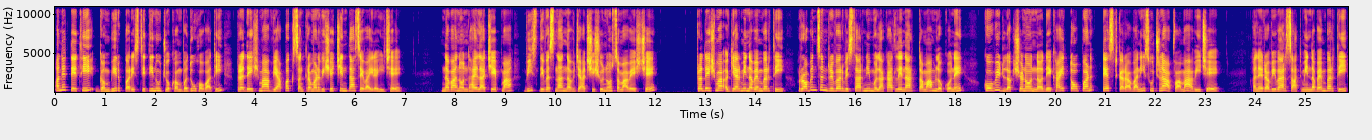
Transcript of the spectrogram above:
અને તેથી ગંભીર પરિસ્થિતિનું જોખમ વધુ હોવાથી પ્રદેશમાં વ્યાપક સંક્રમણ વિશે ચિંતા સેવાઈ રહી છે. નવા નોંધાયેલા ચેપમાં વીસ દિવસના નવજાત શિશુનો સમાવેશ છે. પ્રદેશમાં અગિયારમી નવેમ્બરથી રોબિન્સન રિવર વિસ્તારની મુલાકાત લેનાર તમામ લોકોને કોવિડ લક્ષણો ન દેખાય તો પણ ટેસ્ટ કરાવવાની સૂચના આપવામાં આવી છે. અને રવિવાર સાતમી નવેમ્બરથી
